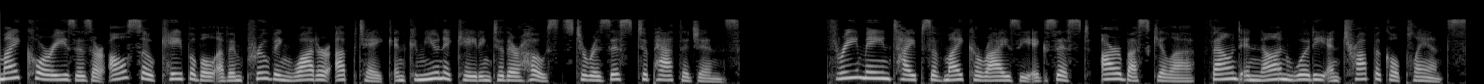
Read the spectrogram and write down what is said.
Mycorrhizas are also capable of improving water uptake and communicating to their hosts to resist to pathogens. Three main types of mycorrhizae exist, arbuscula, found in non-woody and tropical plants.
